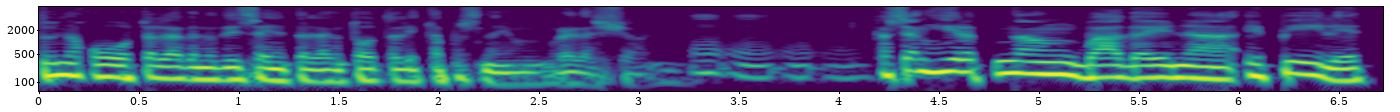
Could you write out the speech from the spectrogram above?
doon ako talaga na-design na talagang totally tapos na yung relasyon. Mm-mm. Kasi ang hirap ng bagay na ipilit,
